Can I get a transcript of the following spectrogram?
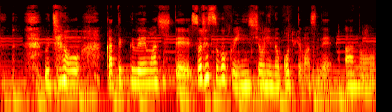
うちわを買ってくれましてそれすごく印象に残ってますね。あの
